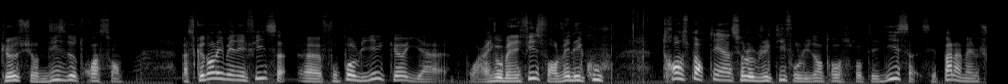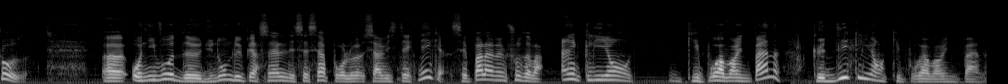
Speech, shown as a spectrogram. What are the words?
que sur 10 de 300. Parce que dans les bénéfices, il euh, ne faut pas oublier que y a, pour arriver aux bénéfices, il faut enlever les coûts. Transporter un seul objectif au lieu d'en transporter 10, ce n'est pas la même chose. Euh, au niveau du nombre de personnel nécessaire pour le service technique, ce n'est pas la même chose d'avoir un client qui pourrait avoir une panne que 10 clients qui pourraient avoir une panne.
